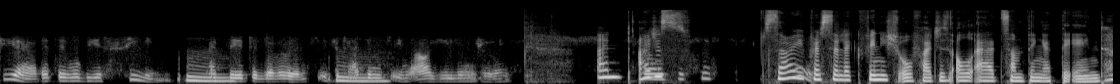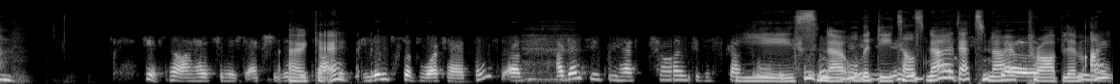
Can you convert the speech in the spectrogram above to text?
fear that there will be a scene Mm. at their deliverance if it Mm. happens in our healing rooms. and I So just sorry, Hmm. Priscilla, finish off. I just I'll add something at the end. Yes, no, I have finished actually. This Okay. is like a glimpse of what happens. Um, I don't think we have time to discuss yes, all the no, all the details. No, that's no So, problem. I.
